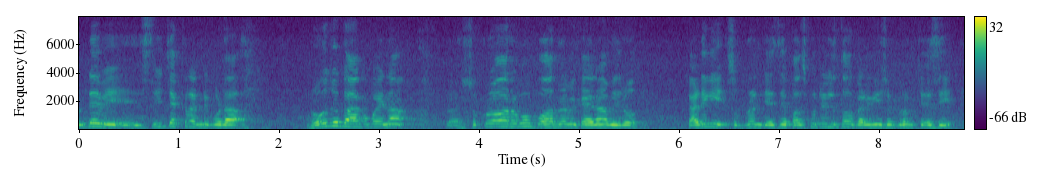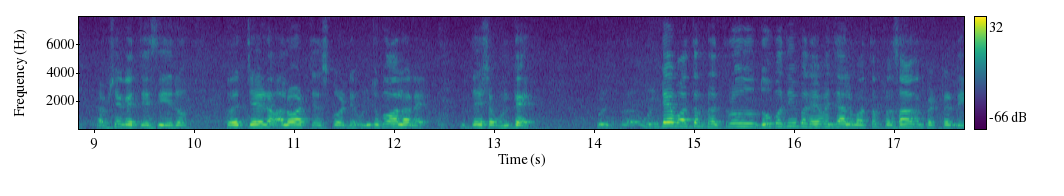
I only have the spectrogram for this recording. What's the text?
ఉండేవి శ్రీచక్రాన్ని కూడా రోజు కాకపోయినా శుక్రవారము పౌర్ణమికైనా మీరు కడిగి శుభ్రం చేసి పసుపు నీళ్ళతో కడిగి శుభ్రం చేసి అభిషేకం చేసి చేయడం అలవాటు చేసుకోండి. ఉంచుకోవాలనే ఉద్దేశం ఉంటే ఉంటే మాత్రం ప్రతిరోజు ధూపదీప నైవేద్యాలు మాత్రం ప్రసాదం పెట్టండి.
